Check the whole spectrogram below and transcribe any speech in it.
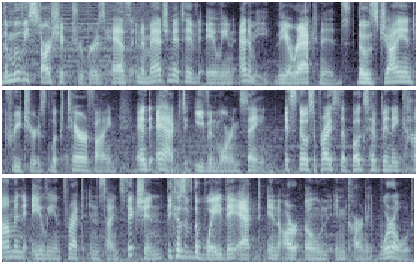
the movie Starship Troopers has an imaginative alien enemy, the Arachnids. Those giant creatures look terrifying and act even more insane. It's no surprise that bugs have been a common alien threat in science fiction because of the way they act in our own incarnate world.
